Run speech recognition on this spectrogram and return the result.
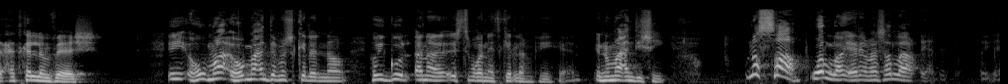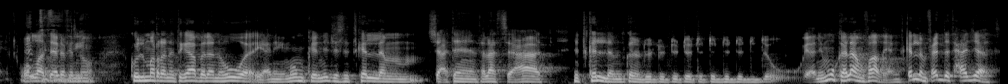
حتكلم في إيش؟ إي هو ما هو ما عنده مشكلة إنه هو يقول أنا إيش تبغاني أتكلم فيه يعني؟ إنه ما عندي شيء. نصاب والله يعني ما شاء الله يعني والله تعرف إنه كل مرة نتقابل أنا هو يعني ممكن نجلس نتكلم ساعتين ثلاث ساعات نتكلم نتكلم دو دو دو دو دو دو دو يعني مو كلام فاضي يعني نتكلم في عدة حاجات.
